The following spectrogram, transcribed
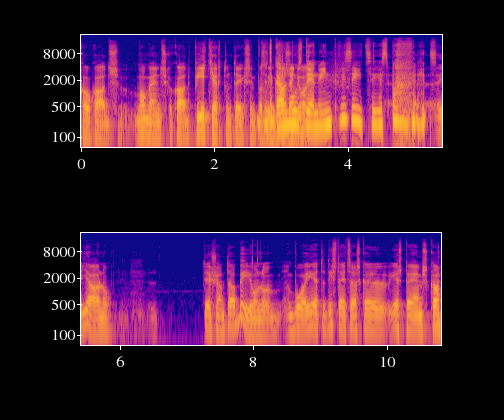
kaut kādus momentus, ka kādu pieķert un, teiksim, par viņu paziņot. Tā kā mūsdienu inkvizīcijas pēc. Jā, nu, tiešām tā bija, un Boja tad izteicās, ka iespējams, ka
